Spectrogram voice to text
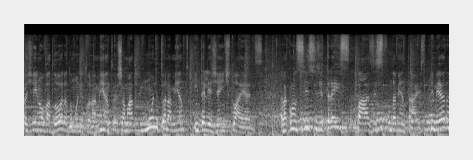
Tecnologia inovadora do monitoramento é chamada de monitoramento inteligente do Aedes. Ela consiste de três bases fundamentais. A primeira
